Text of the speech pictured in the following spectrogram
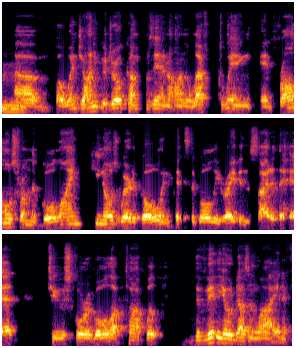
mm-hmm. um, but when Johnny Gaudreau comes in on the left wing and for almost from the goal line, he knows where to go and hits the goalie right in the side of the head to score a goal up top. Well, the video doesn't lie, and if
